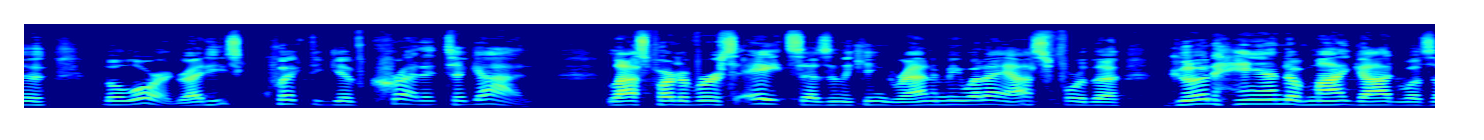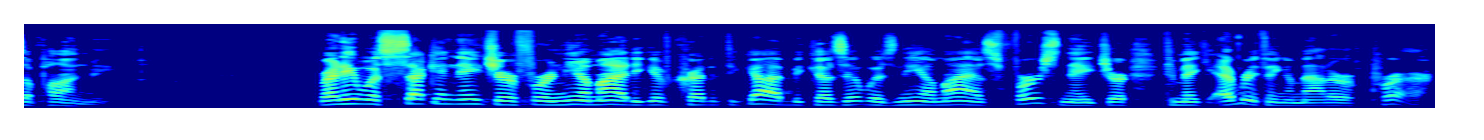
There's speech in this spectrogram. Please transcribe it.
to the Lord, right? He's quick to give credit to God. Last part of verse 8 says, And the king granted me what I asked, for the good hand of my God was upon me. Right? It was second nature for Nehemiah to give credit to God because it was Nehemiah's first nature to make everything a matter of prayer.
